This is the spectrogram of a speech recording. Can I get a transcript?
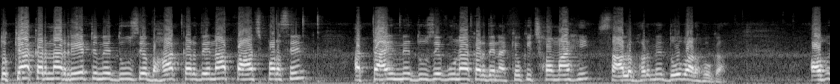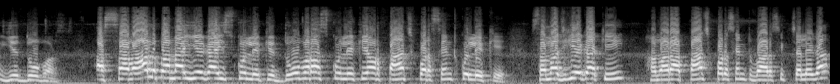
तो क्या करना? रेट में दो से भाग कर देना पाँच परसेंट, और टाइम में दो से गुना कर देना, क्योंकि छमाही साल भर में दो बार होगा। अब ये दो वर्ष। और सवाल बनाइएगा इसको लेके, दो वर्ष को लेके और पाँच परसेंट को लेके। समझिएगा कि हमारा पाँच परसेंट वार्षिक चलेगा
